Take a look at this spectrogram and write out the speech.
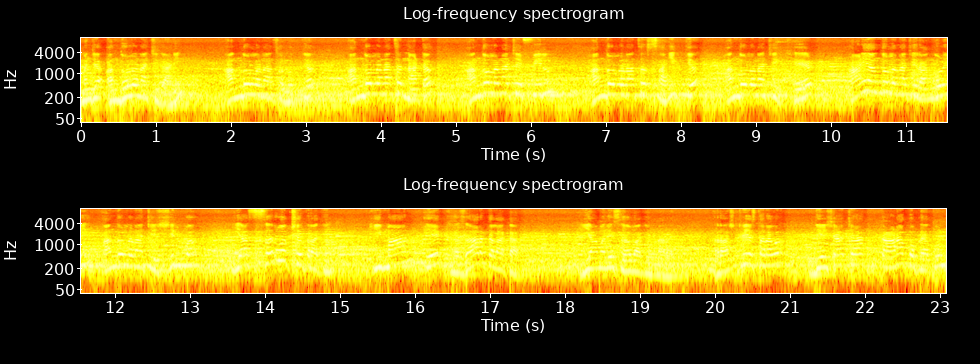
म्हणजे आंदोलनाची गाणी आंदोलनाचं नृत्य आंदोलनाचं नाटक आंदोलनाचे फिल्म आंदोलनाचं साहित्य आंदोलनाची खेळ आणि आंदोलनाची रांगोळी आंदोलनाची शिल्प या सर्व क्षेत्रातील किमान एक हजार कलाकार यामध्ये सहभागी होणार आहेत. राष्ट्रीय स्तरावर देशाच्या कानाकोपऱ्यातून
